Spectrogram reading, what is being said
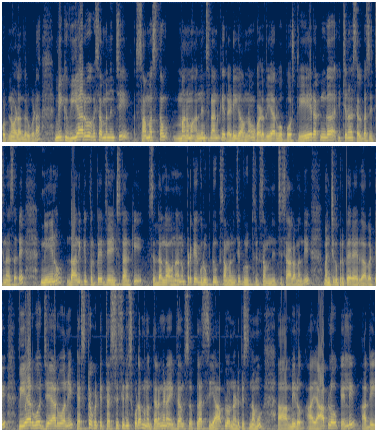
కొట్టిన వాళ్ళందరూ కూడా. మీకు విఆర్ఓకి సంబంధించి సమస్తం మనం అందించడానికి రెడీగా ఉన్నాం ఒకవేళ విఆర్ఓ పోస్టులు ఏ రకంగా ఇచ్చినా సిలబస్ ఇచ్చినా సరే నేను దానికి ప్రిపేర్ చేయించడానికి సిద్ధంగా ఉన్నాను. ఇప్పటికే గ్రూప్ టూకి సంబంధించి గ్రూప్ త్రీకి సంబంధించి చాలామంది మంచిగా ప్రిపేర్ అయ్యారు కాబట్టి విఆర్ఓ జేఆర్ఓ అని టెస్ట్ ఒకటి టెస్ట్ సిరీస్ కూడా మనం తెలంగాణ ఎగ్జామ్స్ ప్లస్ యాప్లో నడిపిస్తున్నాము. మీరు ఆ యాప్లోకి వెళ్ళి అది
